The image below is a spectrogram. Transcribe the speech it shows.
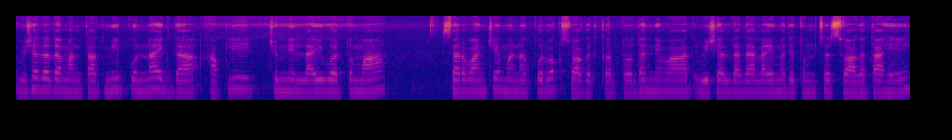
विशाल दादा म्हणतात मी पुन्हा एकदा आपली चिमणी लाईव्हवर तुम्हा सर्वांचे मनपूर्वक स्वागत करतो. धन्यवाद. विशाल दादा लाईव्हमध्ये तुमचं स्वागत आहे.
